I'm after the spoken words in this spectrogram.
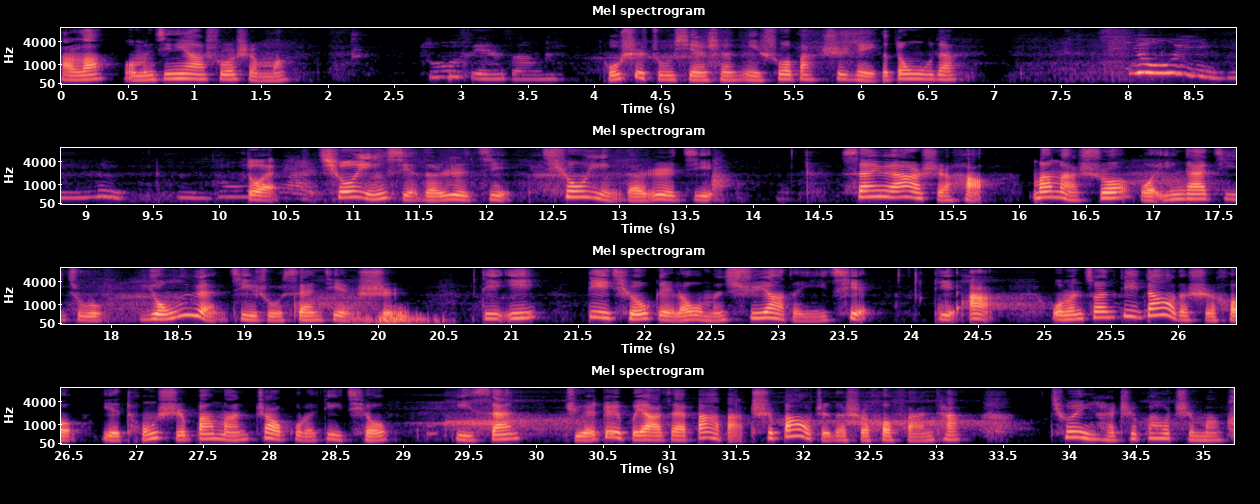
好了，我们今天要说什么？猪先生。不是猪先生，你说吧，是哪个动物的？蚯蚓日对，蚯蚓写的日记。蚯蚓的日记。三月二十号，妈妈说我应该记住，永远记住三件事：第一，地球给了我们需要的一切；第二，我们钻地道的时候，也同时帮忙照顾了地球；第三，绝对不要在爸爸吃报纸的时候烦他。蚯蚓还吃报纸吗？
